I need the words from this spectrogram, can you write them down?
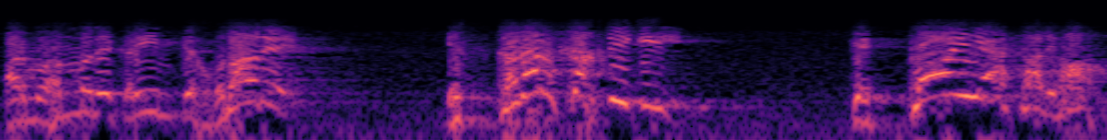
اور محمد کریم کے خدا نے اس قدر سختی کی کہ کوئی ایسا لباس،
